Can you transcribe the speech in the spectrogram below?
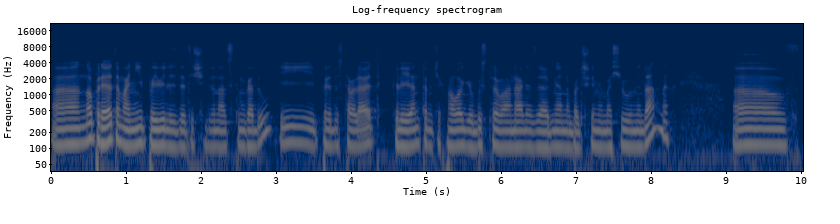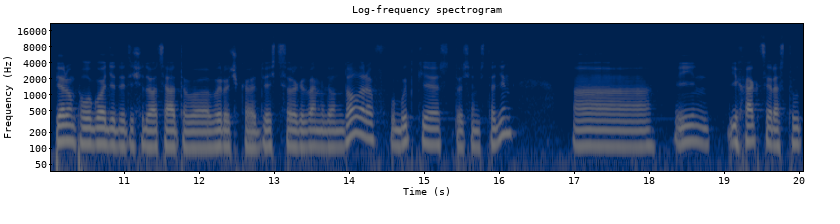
а, но при этом они появились в 2012 году и предоставляют клиентам технологию быстрого анализа и обмена большими массивами данных – в первом полугодии 2020 выручка 242 миллиона долларов, убытки 171. А, и их акции растут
